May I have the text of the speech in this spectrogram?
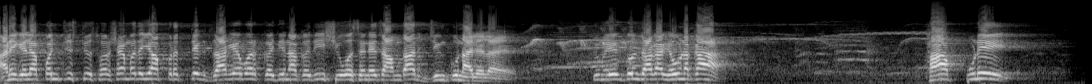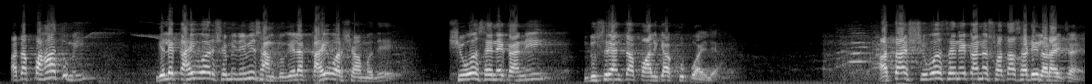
आणि गेल्या पंचवीस तीस वर्षामध्ये या प्रत्येक जागेवर कधी ना कधी शिवसेनेचा आमदार जिंकून आलेला आहे. तुम्ही एक दोन जागा घेऊ नका. हा पुणे आता पहा तुम्ही. गेले काही वर्ष मी नेहमी सांगतो गेल्या काही वर्षामध्ये शिवसैनिकांनी दुसऱ्यांच्या पालख्या खूप वाहिल्या. आता शिवसैनिकांना स्वतःसाठी लढायचं आहे.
